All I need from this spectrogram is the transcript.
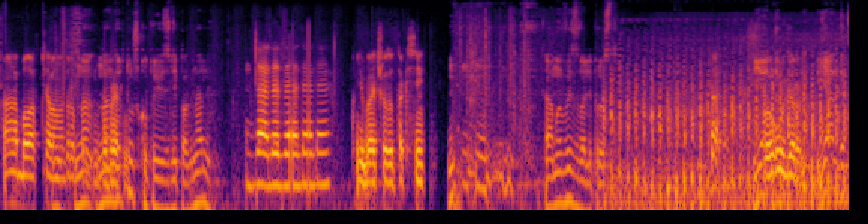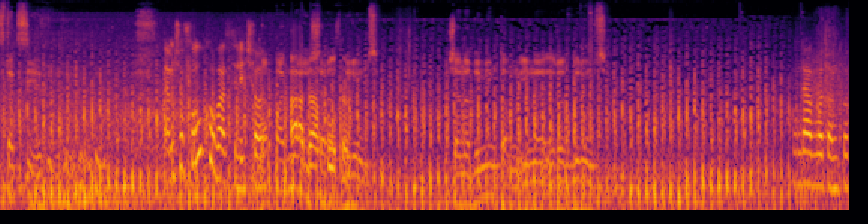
Она была сначала на дроп. На, на вертушку привезли, погнали. Да, да, да, да, да. Ебать, что за такси. А мы вызвали просто. Uber. Яндекс такси. Там что, фулк у вас или Да что? погнали, А, да, сейчас фулка. разберемся. Сейчас надымим там и, на- разберемся. Да, вот он тут.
